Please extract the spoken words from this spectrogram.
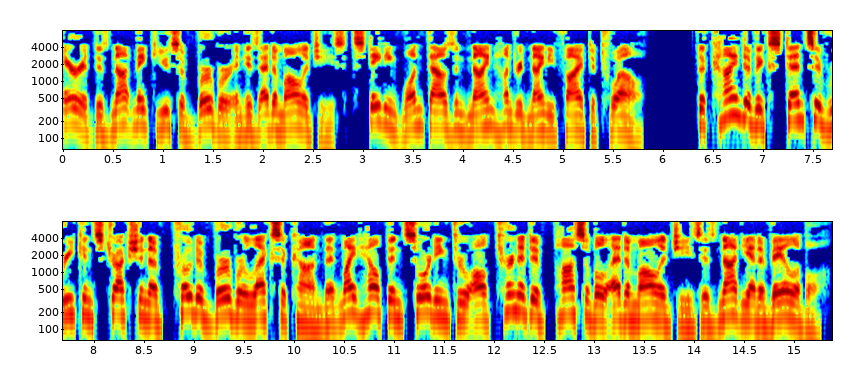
Ehret does not make use of Berber in his etymologies, stating 1995-12. The kind of extensive reconstruction of Proto-Berber lexicon that might help in sorting through alternative possible etymologies is not yet available.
